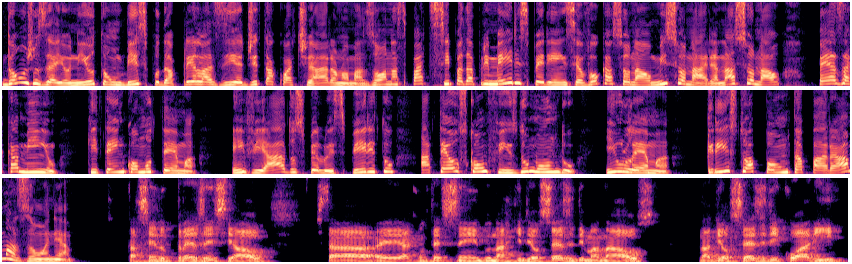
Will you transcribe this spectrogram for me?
Dom José Ionilton, bispo da prelazia de Itacoatiara, no Amazonas, participa da primeira experiência vocacional missionária nacional Pesa Caminho, que tem como tema Enviados pelo Espírito até os confins do mundo e o lema Cristo aponta para a Amazônia. Está sendo presencial, está é, acontecendo na Arquidiocese de Manaus, na Diocese de Coari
